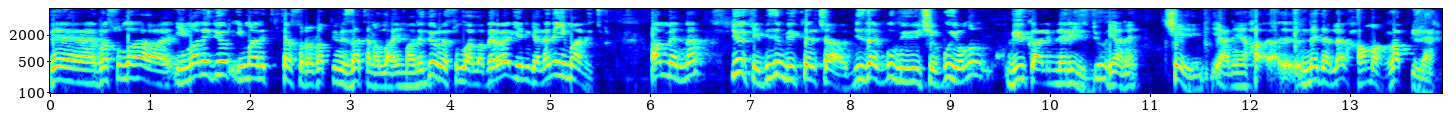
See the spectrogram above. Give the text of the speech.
Ve Resulullah'a iman ediyor. İman ettikten sonra Rabbimiz zaten Allah'a iman ediyor. Resulullah'la beraber yeni gelene iman ediyor. Ammenna diyor ki bizim büyükleri çağır. Bizler bu büyük şey, bu yolun büyük alimleriyiz diyor. Yani şey yani ha, ne derler? Hama, Rabbiler.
